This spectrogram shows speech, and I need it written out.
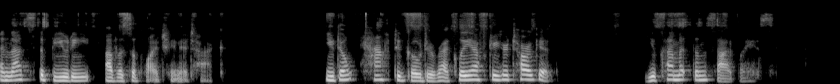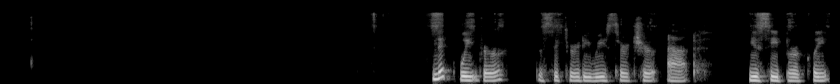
And that's the beauty of a supply chain attack. You don't have to go directly after your target. You come at them sideways. Nick Weaver, the security researcher at UC Berkeley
